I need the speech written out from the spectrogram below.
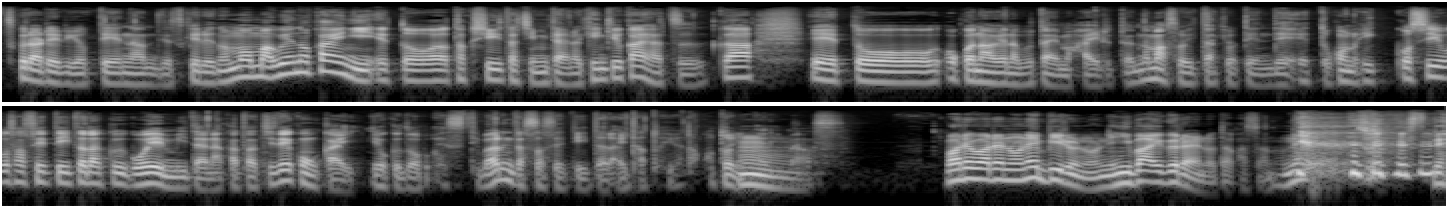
作られる予定なんですけれども、まあ、上の階に、えっと、私たちみたいな研究開発が、えっと、行うような舞台も入るというのは、まあ、そういった拠点で、えっと、この引っ越しをさせていただくご縁みたいな形で、今回、よくぞフェスティバルに出させていただいたというようなことになります。うん、我々のねビルの2倍ぐらいの高さのね。そうですね。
